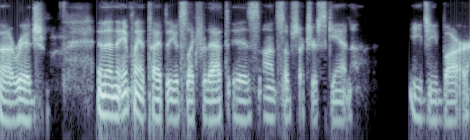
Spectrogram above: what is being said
uh, ridge. And then the implant type that you would select for that is on substructure scan, e.g. bar.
